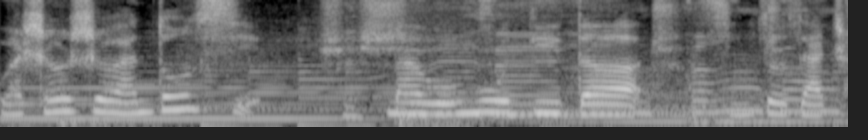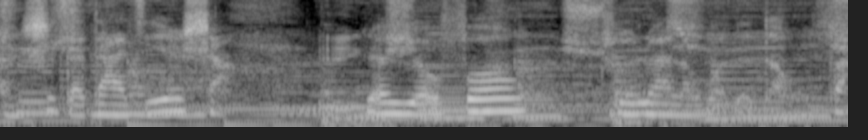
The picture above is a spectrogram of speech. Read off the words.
我收拾完东西，漫无目的的行走在城市的大街上，任由风吹乱了我的头发，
